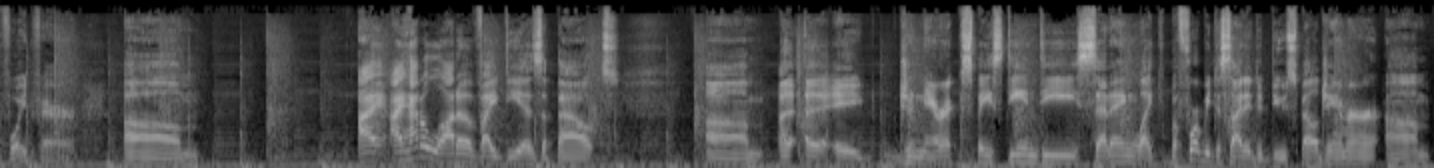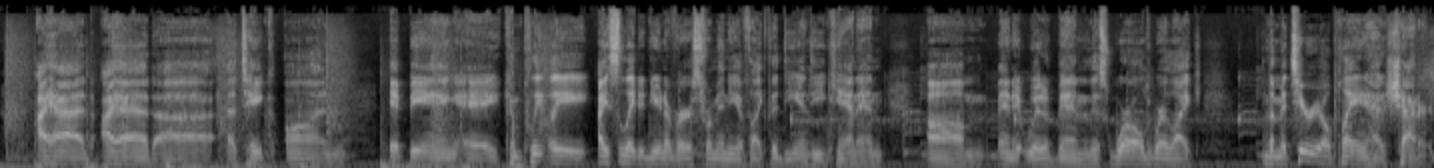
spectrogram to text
voidfarer um, I, I had a lot of ideas about um, a, a, a generic space D and D setting. Like before we decided to do Spelljammer, um, I had I had uh, a take on it being a completely isolated universe from any of like the D and D canon, um, and it would have been this world where like the material plane has shattered,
